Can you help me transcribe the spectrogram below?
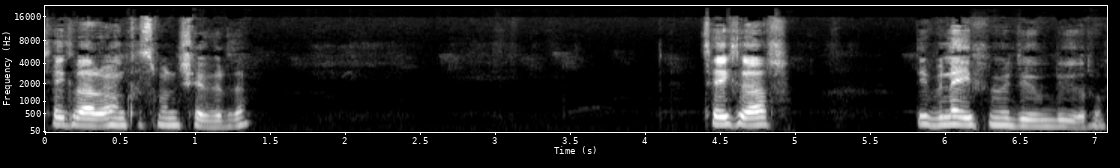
Tekrar ön kısmını çevirdim. Tekrar dibine ipimi düğümlüyorum.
